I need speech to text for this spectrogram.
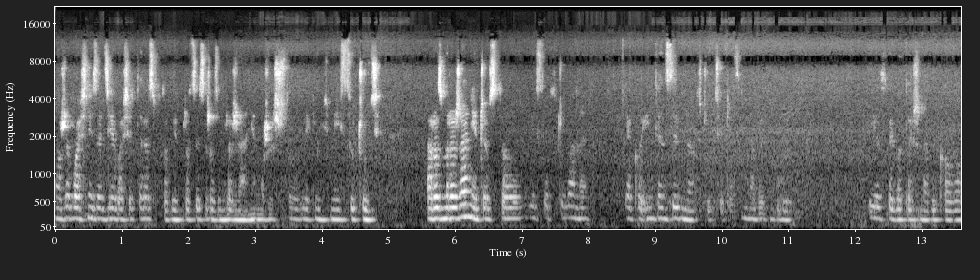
Może właśnie zadziewa się teraz w Tobie proces rozmrażania, możesz to w jakimś miejscu czuć. A rozmrażanie często jest odczuwane jako intensywne odczucie, czasem nawet ból. I od tego też nawykowo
